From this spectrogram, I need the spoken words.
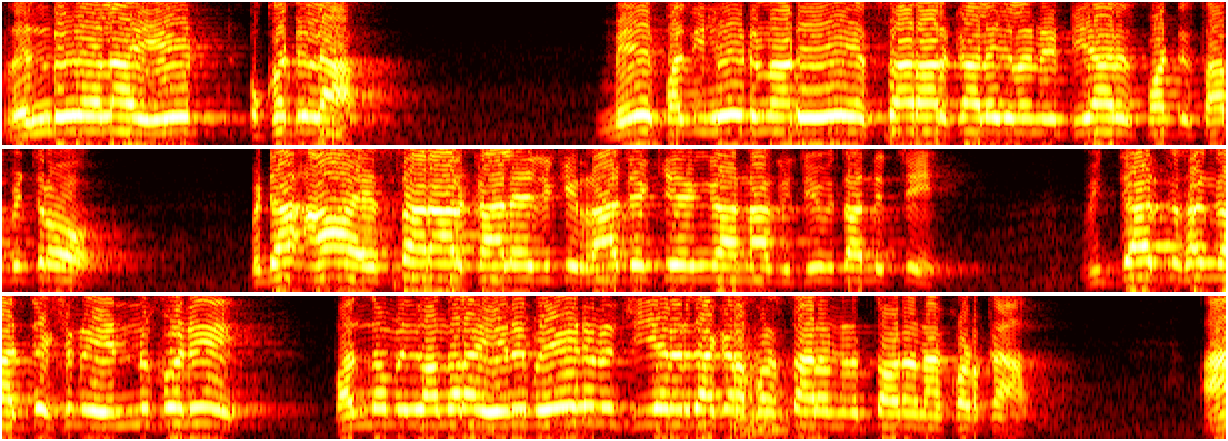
రెండు వేల ఏట్ ఒకటిలా మే పదిహేడు నాడు ఏ ఎస్ఆర్ఆర్ కాలేజీలని టీఆర్ఎస్ పార్టీ స్థాపించడం. బిడ్డ ఆ ఎస్ఆర్ఆర్ కాలేజీకి రాజకీయంగా నాకు జీవితాన్ని ఇచ్చి విద్యార్థి సంఘ అధ్యక్షుని ఎన్నుకొని పంతొమ్మిది వందల ఎనభై ఏడు నుంచి ఏడు దాకా ప్రస్థానం నడుపుతాను నా కొడక. ఆ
